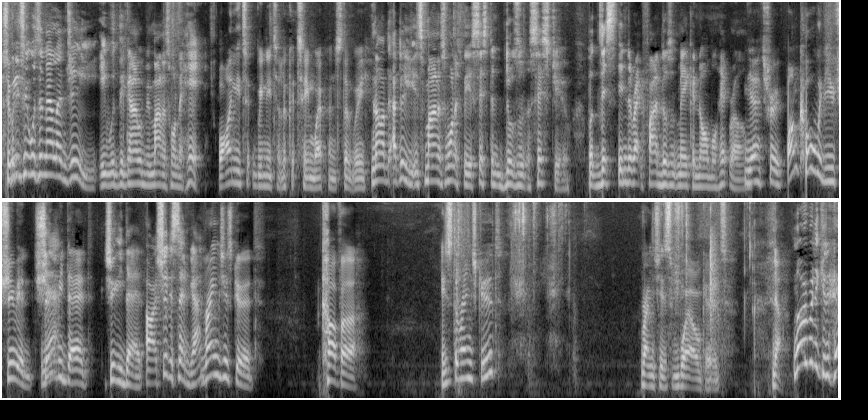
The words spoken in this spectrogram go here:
So But if it was an LMG, he would the guy would be minus one to hit. well, I need to. We need to look at team weapons, don't we? No, I do. It's minus one if the assistant doesn't assist you. But this indirect fire doesn't make a normal hit roll. Yeah, true. I'm cool with you shooting. Shoot Yeah. me dead. Shoot you dead. All right, shoot the same guy. Range is good. Cover. Is the range good? Range is well good. No. Nobody can hit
